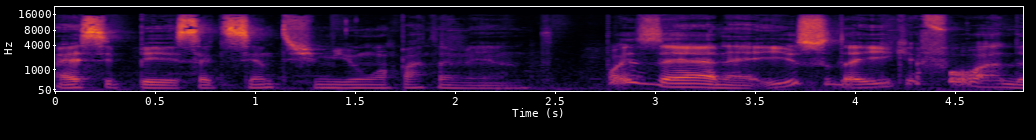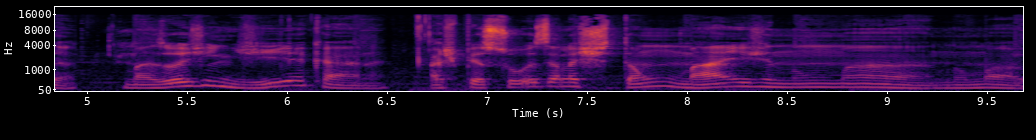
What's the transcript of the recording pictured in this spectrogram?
SP, 700 mil um apartamento. Pois é, né? Isso daí que é foda. Mas hoje em dia, cara, as pessoas elas estão mais numa numa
